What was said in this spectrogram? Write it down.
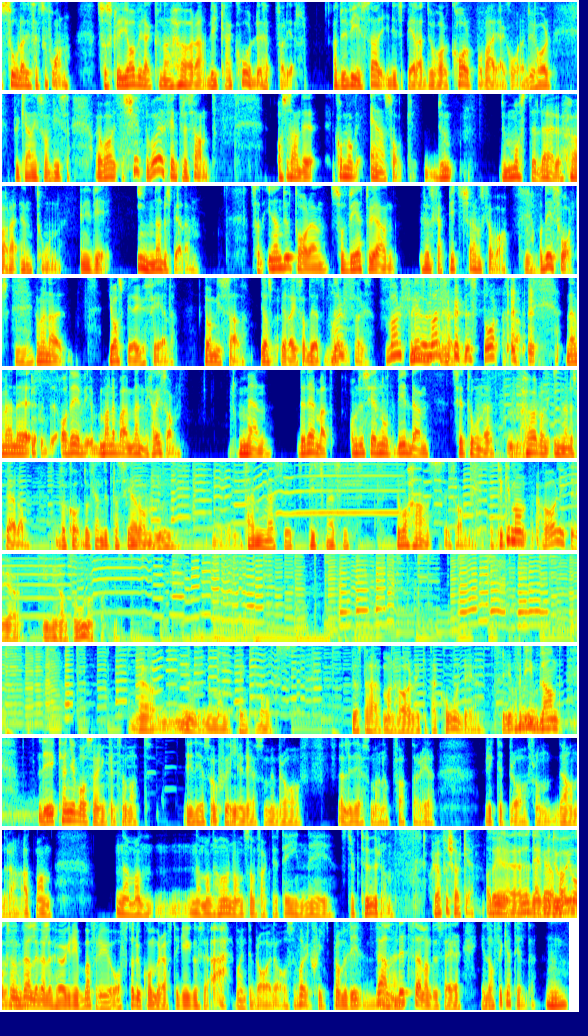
solar din saxofon, så skulle jag vilja kunna höra vilka ackord du följer. Att du visar i ditt spel att du har koll på varje ackord. Du, har, du kan liksom visa. Och jag var, shit, det var ganska intressant. Och så sa han det, kom ihåg en sak. Du, du måste lära dig höra en ton, en idé, innan du spelar den. Så att innan du tar den så vet du redan hur den ska pitcha, hur den ska vara. Och det är svårt. Mm. Jag menar, jag spelar ju fel. Jag missar. Jag spelar liksom... Det, det, Varför? Varför men gör du varför? det? Det står... Ja. Nej, men, eh, och det är, man är bara en människa liksom. Men det där med att om du ser notbilden, ser toner, Mm. hör dem innan du spelar dem. Då, då kan du placera dem Mm. timingmässigt, pitchmässigt. Det var hans liksom. Jag tycker man hör lite det i dina solon faktiskt. När, jag, nu när man tänker tillbaks. Just det här att man hör vilket ackord det är. Det är för det är ibland, det kan ju vara så enkelt som att det är det som skiljer det som är bra, eller det som man uppfattar är riktigt bra från det andra. Att man, när man, när man hör någon som faktiskt är inne i strukturen. Jag försöker. Så är det, det, tackar men du har ju också en väldigt, väldigt hög ribba. För det är ju ofta du kommer efter gig och säger ah, det var inte bra idag. Och så var det skitbra. Men det är väldigt sällan du säger idag fick jag till det. Mm.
